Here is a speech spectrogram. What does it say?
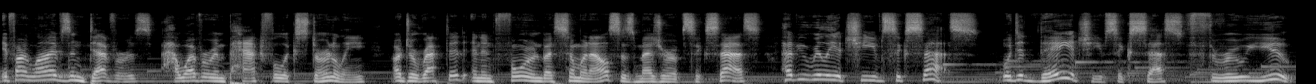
If our lives' endeavors, however impactful externally, are directed and informed by someone else's measure of success, have you really achieved success? Or did they achieve success through you?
